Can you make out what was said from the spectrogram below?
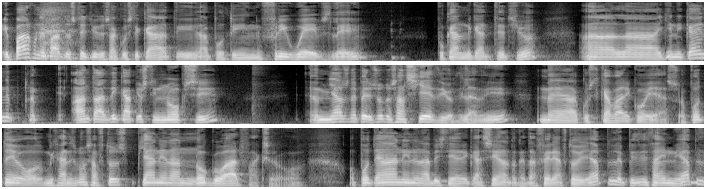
Υπάρχουν πάντως τέτοιου είδους ακουστικά από την Free Waves λέει που κάνουν κάτι τέτοιο. Αλλά γενικά είναι. Αν τα δει κάποιος στην όψη, μοιάζουν περισσότερο σαν σχέδιο δηλαδή με ακουστικά βαρικό ΙΑΣ. Οπότε ο μηχανισμός αυτός πιάνει έναν όγκο α, ξέρω εγώ. Οπότε αν είναι να μπει στη διαδικασία να το καταφέρει αυτό η Apple, επειδή θα είναι η Apple,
